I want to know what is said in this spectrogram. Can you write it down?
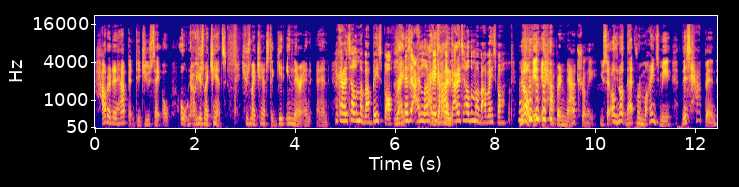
how did it happen did you say oh oh now here's my chance here's my chance to get in there and and I gotta tell them about baseball. Right. I, love baseball. I gotta- gotta tell them about baseball. no it, it happened naturally you said oh you know that reminds me this happened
